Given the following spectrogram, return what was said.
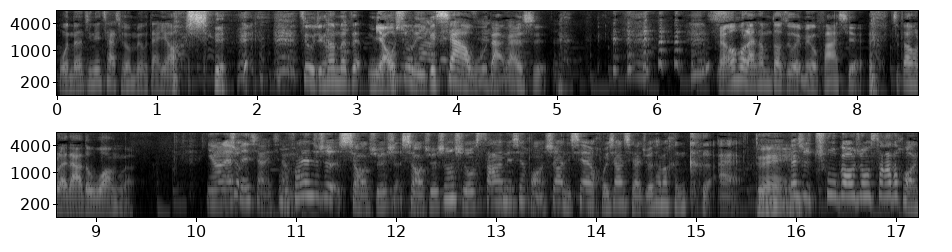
我呢今天恰巧又没有带钥匙，所以我就跟他们在描述了一个下午，大概是。然后后来他们到最后也没有发现，直到后来大家都忘了。你要来分享一下？我发现就是小学生小学生时候撒的那些谎，是让你现在回想起来觉得他们很可爱。对，但是初高中撒的谎，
